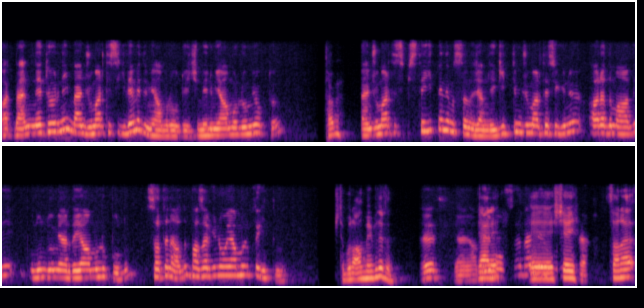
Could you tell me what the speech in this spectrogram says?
Bak ben net örneğim. Ben cumartesi gidemedim yağmur olduğu için. Benim yağmurluğum yoktu. Tabii. Ben cumartesi piste gitmedim ıslanacağım diye. Gittim cumartesi günü aradım abi. Bulunduğum yerde yağmurluk buldum. Satın aldım. Pazar günü o yağmurlukla gittim. İşte bunu almayabilirdin. Evet. Yani Yani, olsa ben de şey sana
